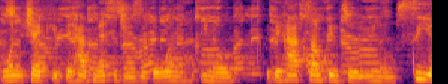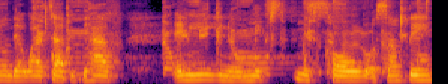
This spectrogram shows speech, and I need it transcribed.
They want to check if they have messages, if they want to, you know, if they have something to, you know, see on their WhatsApp, if they have any you know mixed missed call or something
